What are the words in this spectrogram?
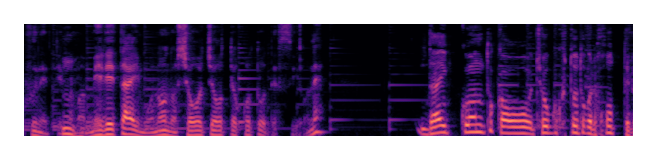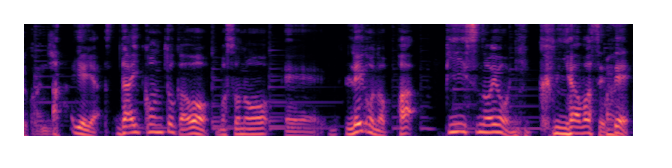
船っていうか、うん、まあ、めでたいものの象徴ってことですよね。大根とかを彫刻刀とかで彫ってる感じあ、いやいや、大根とかを、もうその、えー、レゴのパ、ピースのように 組み合わせて、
